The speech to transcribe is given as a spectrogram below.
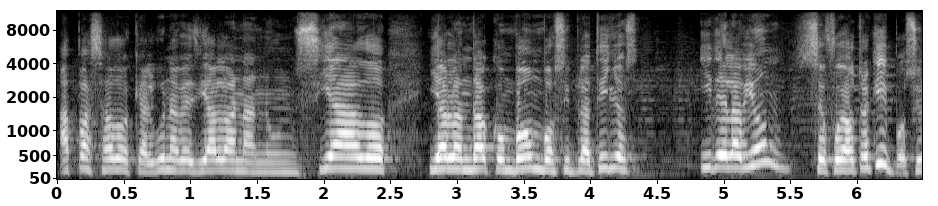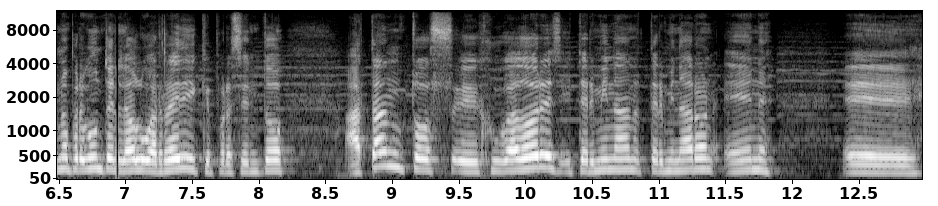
Ha pasado que alguna vez ya lo han anunciado, ya lo han dado con bombos y platillos, y del avión se fue a otro equipo. Si uno pregunta en la Always Ready que presentó a tantos eh, jugadores y terminan, terminaron en, eh,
